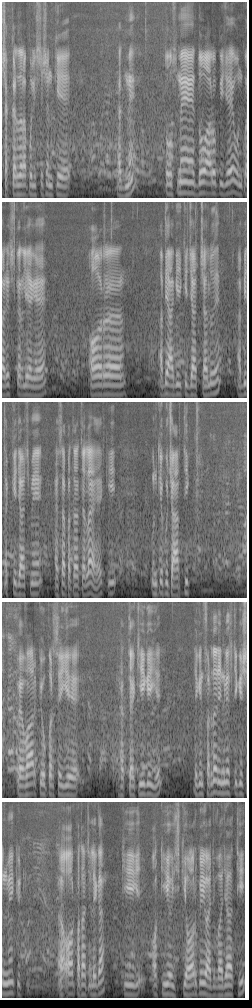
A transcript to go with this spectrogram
शक्करदरा पुलिस स्टेशन के हद में तो उसमें दो आरोपी जो है उनको अरेस्ट कर लिया गया है। और अभी आगे की जाँच चालू है। अभी तक की जाँच में ऐसा पता चला है कि उनके कुछ आर्थिक व्यवहार के ऊपर से ये हत्या की गई है। लेकिन फर्दर इन्वेस्टिगेशन में और पता चलेगा कि, और कि इसकी और कोई वजह थी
